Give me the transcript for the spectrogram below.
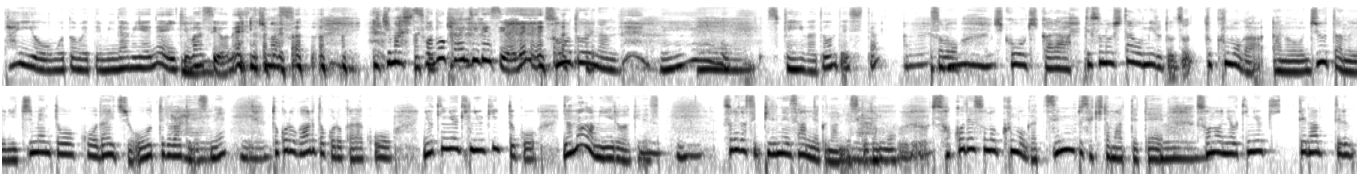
太陽を求めて南へね行きますよね、うん、行きます。行きました。その感じですよね。その通りなんです。ねえ。ー、スペインはどうでした？その飛行機からでその下を見るとずっと雲があの絨毯のように一面とこう大地を覆ってるわけですね、はい、ところがあるところからこうニョキニョキニョキっとこう山が見えるわけです、うん、それがピレネー山脈なんですけどもそこでその雲が全部せき止まってて、うん、そのニョキニョキってなってる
